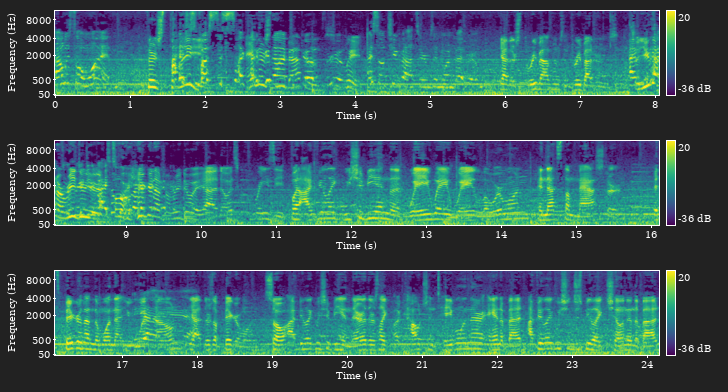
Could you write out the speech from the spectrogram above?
I only saw one. There's three. just was just like, And I there's three not to go bathrooms. through. Wait. I saw two bathrooms in one bedroom. Yeah, there's three bathrooms and three bedrooms. So I'm you gotta to redo redo your tour. tour. You're gonna have to redo it. Yeah, no, it's crazy. But I feel like we should be in the way, way, way lower one, and that's the master. It's bigger than the one that you went Yeah, down. yeah, yeah. there's a bigger one. So I feel like we should be in there. There's like a couch and table in there and a bed. I feel like we should just be like chilling in the bed,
